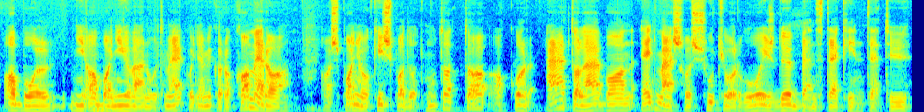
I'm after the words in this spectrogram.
abból, abban nyilvánult meg, hogy amikor a kamera a spanyol kispadot mutatta, akkor általában egymáshoz sutyorgó és döbbent tekintetű,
